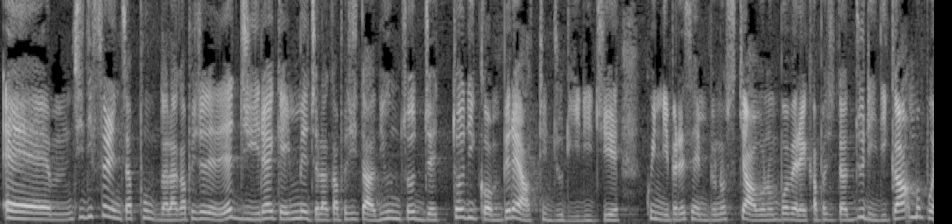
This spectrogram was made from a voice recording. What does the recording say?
ehm, si differenzia appunto dalla capacità di agire che è invece la capacità di un soggetto di compiere atti giuridici. Quindi per esempio uno schiavo non può avere capacità giuridica ma può,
